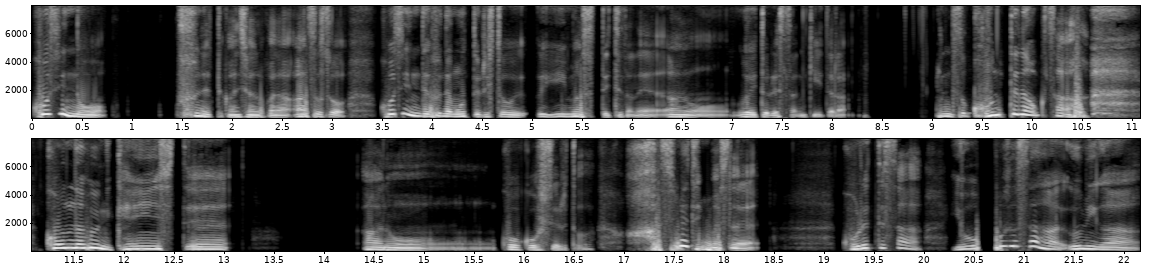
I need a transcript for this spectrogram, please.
個人の船って感じなのかなあ、そうそう。個人で船持ってる人いますって言ってたね。あの、ウェイトレスさんに聞いたら。そう、コンテナをさ、こんな風に牽引して、あの、航行してると、初めて見ましたね。これってさ、よっぽどさ、海が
